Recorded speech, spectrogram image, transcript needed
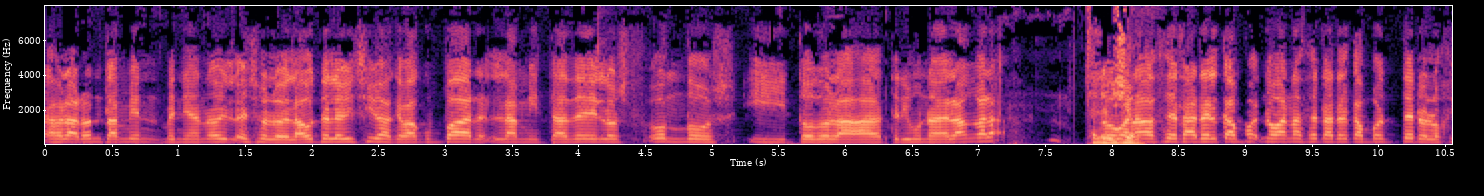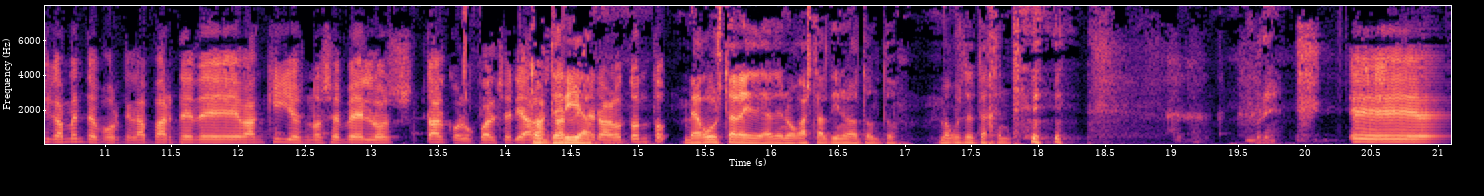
hablaron también, venían hoy eso, lo de la U televisiva que va a ocupar la mitad de los fondos y toda la tribuna del Ángara. No televisión. van a cerrar el campo, no van a cerrar el campo entero, lógicamente, porque la parte de banquillos no se ve los tal, con lo cual sería Tontería. gastar dinero a lo tonto. Me gusta la idea de no gastar dinero a tonto. Me gusta esta gente. Hombre. Eh,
